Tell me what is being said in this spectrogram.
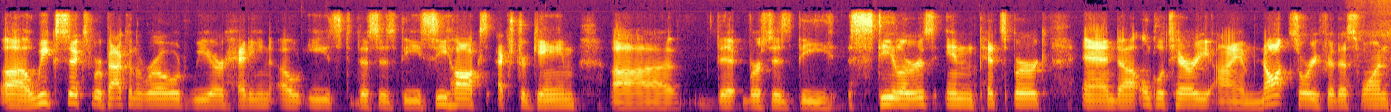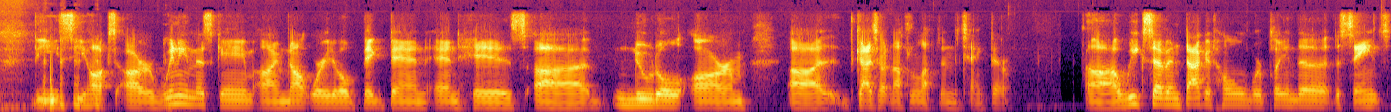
Uh, week six, we're back on the road. We are heading out east. This is the Seahawks extra game uh, the, versus the Steelers in Pittsburgh. And uh, Uncle Terry, I am not sorry for this one. The Seahawks are winning this game. I'm not worried about Big Ben and his uh, noodle arm. Uh, the guy's got nothing left in the tank there. Uh, week seven, back at home, we're playing the the Saints.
